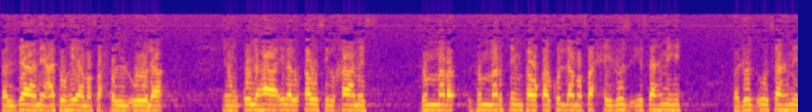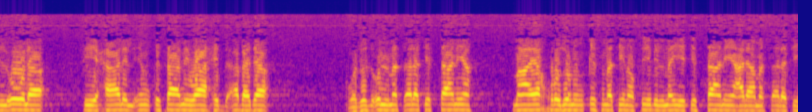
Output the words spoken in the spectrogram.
فالجامعة هي مصح الأولى. انقلها إلى القوس الخامس ثم ثم ارسم فوق كل مصح جزء سهمه فجزء سهم الأولى في حال الانقسام واحد أبدا. وجزء المسألة الثانية ما يخرج من قسمة نصيب الميت الثاني على مسألته.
